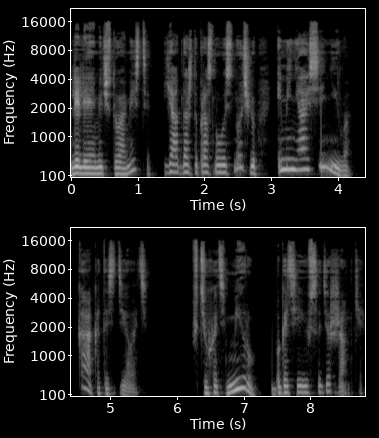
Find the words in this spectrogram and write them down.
Лелея мечту о месте, я однажды проснулась ночью, и меня осенило. Как это сделать? Втюхать миру богатею в содержанке.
